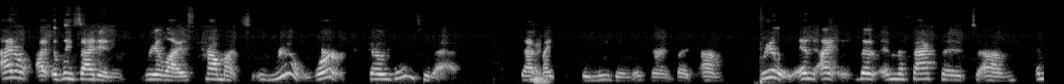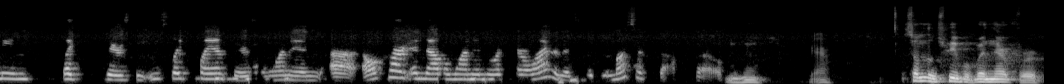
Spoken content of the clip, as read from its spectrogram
I don't. At least I didn't realize how much real work goes into that. That Right. might be me being ignorant, but um, really, and I the and the fact that um, I mean, like there's the Eastlake plant, there's the one in uh, Elkhart, and now the one in North Carolina that's making Musser stuff. So Mhm. Yeah. Some of those people have been there for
